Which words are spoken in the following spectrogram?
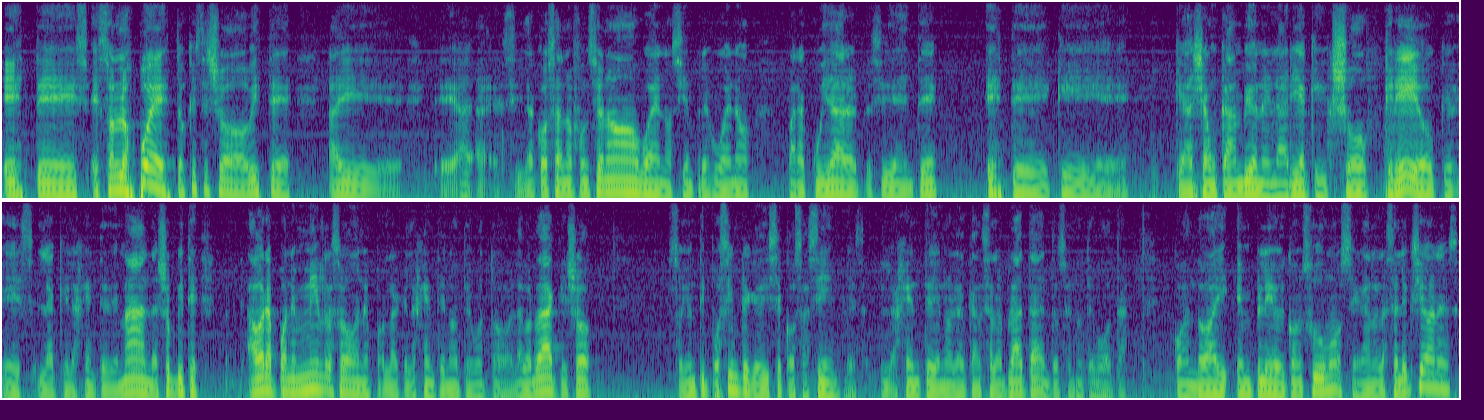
Este, son los puestos, qué sé yo, viste, hay, eh, si la cosa no funcionó, bueno, siempre es bueno para cuidar al presidente este, que, haya un cambio en el área que yo creo que es la que la gente demanda. Yo, viste, ahora ponen mil razones por las que la gente no te votó. La verdad que yo soy un tipo simple que dice cosas simples. La gente no le alcanza la plata, entonces no te vota. Cuando hay empleo y consumo, se ganan las elecciones.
